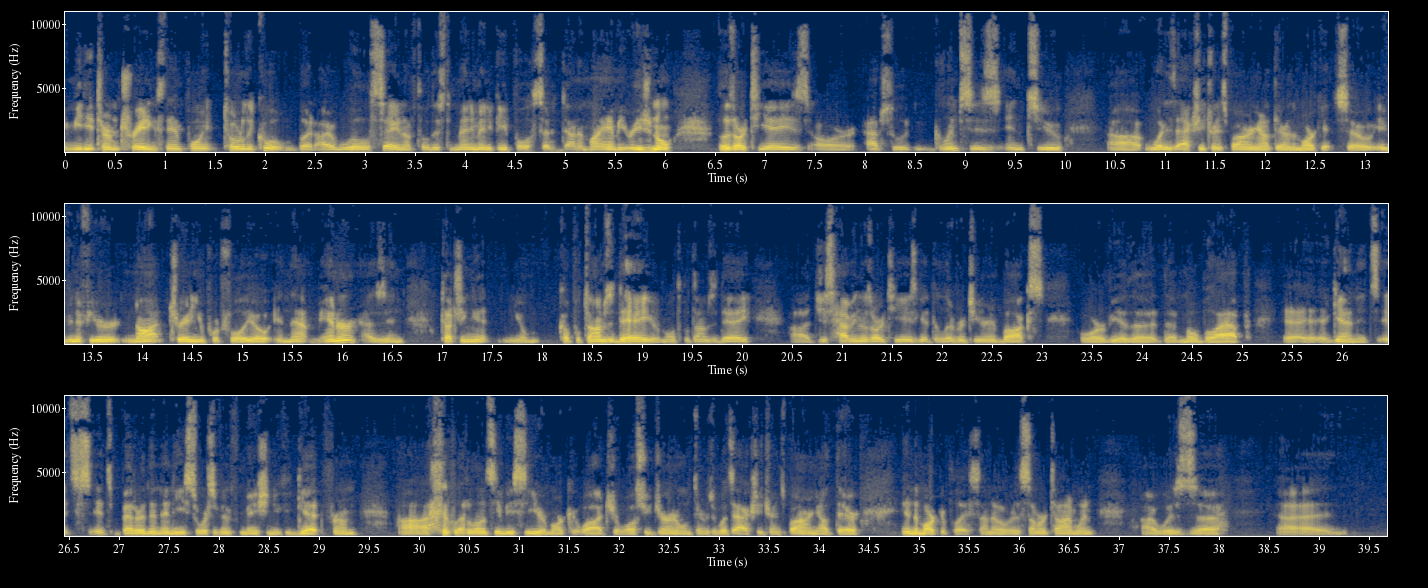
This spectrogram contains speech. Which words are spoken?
immediate term trading standpoint, totally cool. But I will say, and I've told this to many, many people, said it down in Miami Regional, those RTAs are absolute glimpses into uh, what is actually transpiring out there in the market. So even if you're not trading your portfolio in that manner, as in touching it, you know, a couple times a day or multiple times a day, uh, just having those RTAs get delivered to your inbox or via the, the mobile app, uh, again, it's it's it's better than any source of information you could get from, uh, let alone CNBC or Market Watch or Wall Street Journal in terms of what's actually transpiring out there in the marketplace. I know over the summertime when I was uh, uh,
